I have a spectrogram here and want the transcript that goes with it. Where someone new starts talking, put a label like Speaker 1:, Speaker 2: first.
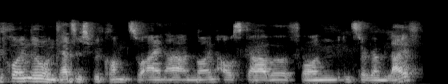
Speaker 1: Freunde und herzlich willkommen zu einer neuen Ausgabe von Instagram Live.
